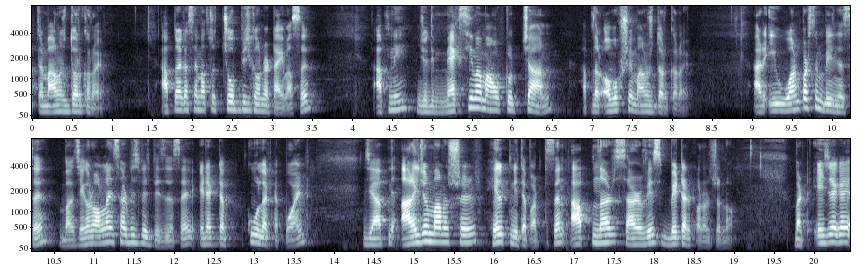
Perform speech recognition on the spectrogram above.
আপনার মানুষ দরকার হয়। আপনার কাছে মাত্র চব্বিশ ঘণ্টা টাইম আছে। আপনি যদি ম্যাক্সিমাম আউটপুট চান, আপনার অবশ্যই মানুষ দরকার হয়। আর এই ওয়ান পার্সেন্ট বিজনেসে বা যে কোনো অনলাইন সার্ভিস বিজনেসে এটা একটা কুল একটা পয়েন্ট যে আপনি আরেকজন মানুষের হেল্প নিতে পারতেছেন, আপনার সার্ভিস বেটার করার জন্য। বাট এই জায়গায়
